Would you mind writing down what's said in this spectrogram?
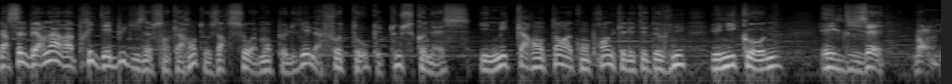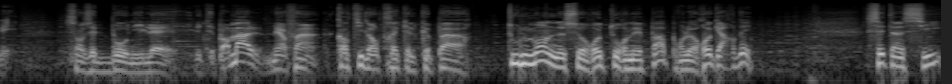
Marcel Bernard a pris début 1940 aux Arceaux à Montpellier la photo que tous connaissent. Il mit 40 ans à comprendre qu'elle était devenue une icône et il disait Bon, mais sans être beau ni laid, il était pas mal. Mais enfin, quand il entrait quelque part, tout le monde ne se retournait pas pour le regarder. C'est ainsi,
